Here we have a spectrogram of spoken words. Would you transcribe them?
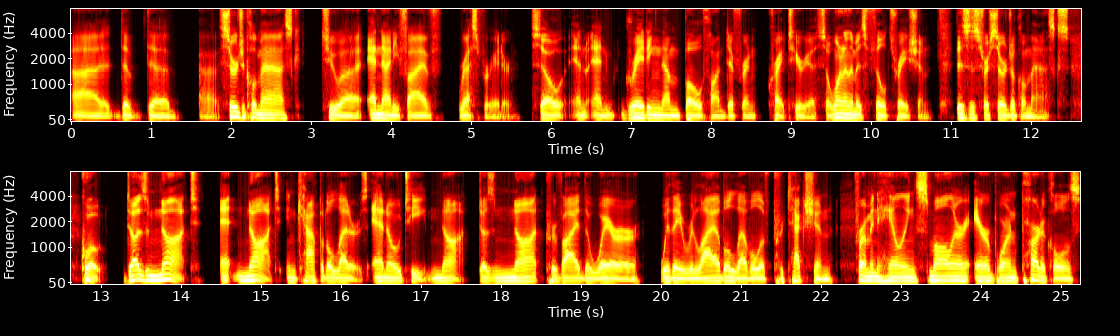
uh, the, the uh, surgical mask to a N95 respirator. So, and, and grading them both on different criteria. So, one of them is filtration. This is for surgical masks. Quote, does not, eh, not in capital letters, NOT, not, does not provide the wearer with a reliable level of protection from inhaling smaller airborne particles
